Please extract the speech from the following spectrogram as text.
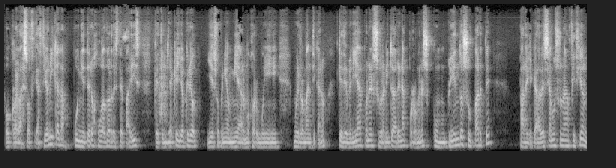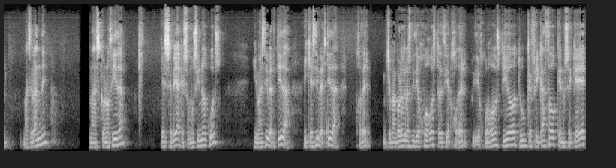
o con la asociación y cada puñetero jugador de este país, que tendría que yo creo, y es opinión mía a lo mejor muy, muy romántica, ¿no? Que debería poner su granito de arena, por lo menos cumpliendo su parte para que cada vez seamos una afición más grande, más conocida, que se vea que somos inocuos y más divertida. Y que es divertida. Joder, yo me acuerdo que los videojuegos, te decía, joder, videojuegos, tío, tú, qué fricazo, que no sé qué.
